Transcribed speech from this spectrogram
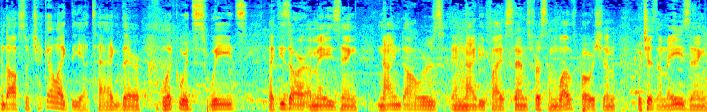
And also check out like the uh, tag there, Liquid Sweets. Like these are amazing. $9.95 for some Love Potion, which is amazing.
